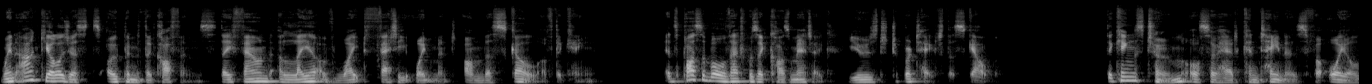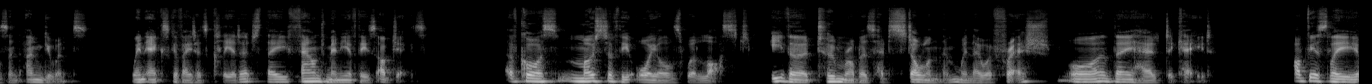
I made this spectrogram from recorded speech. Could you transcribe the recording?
When archaeologists opened the coffins, they found a layer of white fatty ointment on the skull of the king. It's possible that was a cosmetic used to protect the scalp. The king's tomb also had containers for oils and unguents. When excavators cleared it, they found many of these objects. Of course, most of the oils were lost. Either tomb robbers had stolen them when they were fresh, or they had decayed. Obviously,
